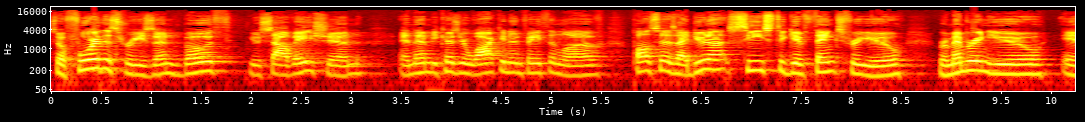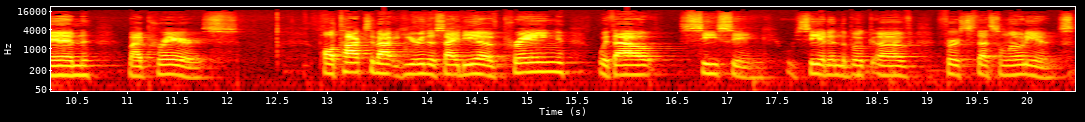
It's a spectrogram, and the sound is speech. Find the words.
So, for this reason, both your salvation and then because you're walking in faith and love, Paul says, I do not cease to give thanks for you, remembering you in my prayers. Paul talks about here this idea of praying without ceasing. We see it in the book of First Thessalonians.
